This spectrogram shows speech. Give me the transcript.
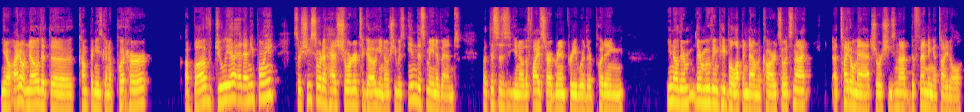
you know, I don't know that the company's going to put her above Giulia at any point. So she sort of has shorter to go. You know, she was in this main event, but this is, you know, the five star Grand Prix where they're putting you know they're they're moving people up and down the card. So it's not a title match or she's not defending a title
